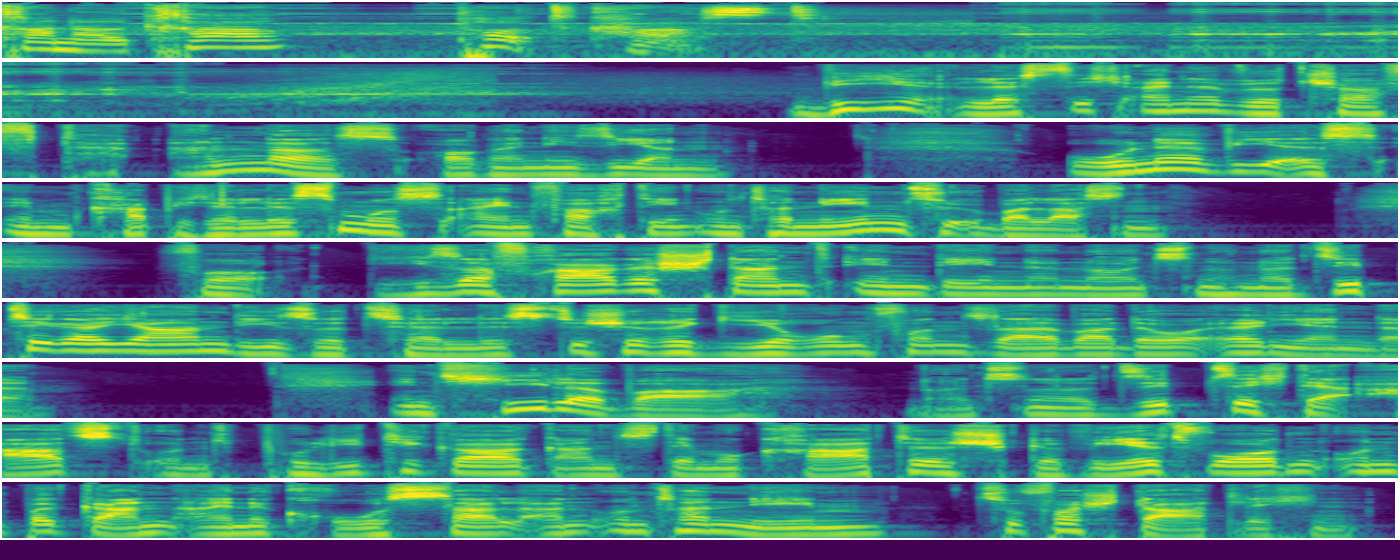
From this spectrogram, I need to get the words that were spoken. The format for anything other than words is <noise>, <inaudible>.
Kanal K Podcast. Wie lässt sich eine Wirtschaft anders organisieren, ohne wie es im Kapitalismus einfach den Unternehmen zu überlassen? Vor dieser Frage stand in den 1970er Jahren die sozialistische Regierung von Salvador Allende. In Chile war 1970 der Arzt und Politiker ganz demokratisch gewählt worden und begann eine Großzahl an Unternehmen zu verstaatlichen.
